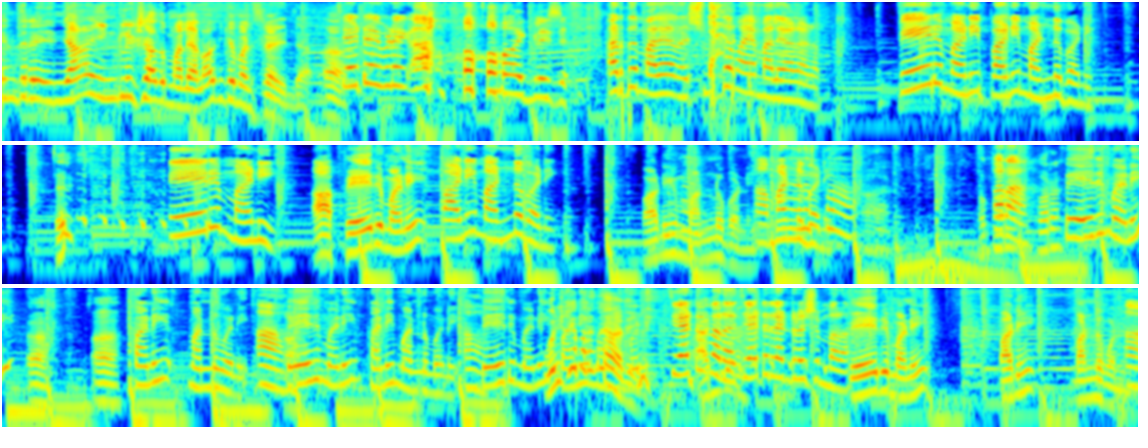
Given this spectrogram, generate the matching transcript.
എന്തിന്? ഞാൻ ഇംഗ്ലീഷ് അത് മലയാളം. എനിക്ക് മനസ്സിലായില്ല. ആ. ചേട്ടാ ഇവിടെ ആ, ഓ, ഇംഗ്ലീഷ്. അടുത്ത മലയാളം ശുദ്ധമായ മലയാളമാണ്. പേര് മണി പണി മണ്ണ് പണി. പേര് മണി. ആ പേര് മണി. പണി മണ്ണ് പണി. പണി മണ്ണ് പണി. ആ മണ്ണ് പണി. പറ. പേര് മണി ആ ആ. പണി മണ്ണുമണി ആ. പേര് മണി പണി മണ്ണുമണി പേര് മണി ഒരിക്കൽ പണി പറഞ്ഞാ മതി. മണ്ണുമണി ചേട്ടൻ പറ ചേട്ടൻ രണ്ടു പ്രാവശ്യം പറ. പേര് മണി പണി മണ്ണ് പണി. ആ.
